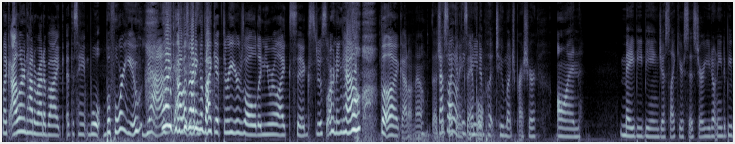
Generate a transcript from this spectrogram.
like I learned how to ride a bike at the same. Well, before you. Yeah. Like I was riding a bike at three years old, and you were like six, just learning how. But like I don't know. That's, That's just like an example. you need to put too much pressure on maybe being just like your sister. You don't need to be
